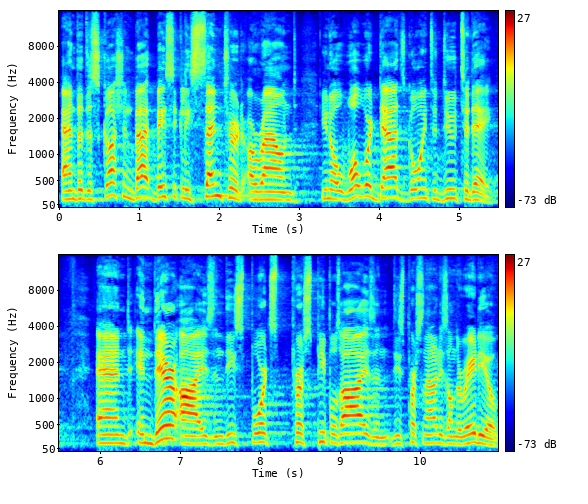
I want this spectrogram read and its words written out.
And the discussion basically centered around, you know, what were dads going to do today? And in their eyes, in these sports pers- people's eyes, and these personalities on the radio,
